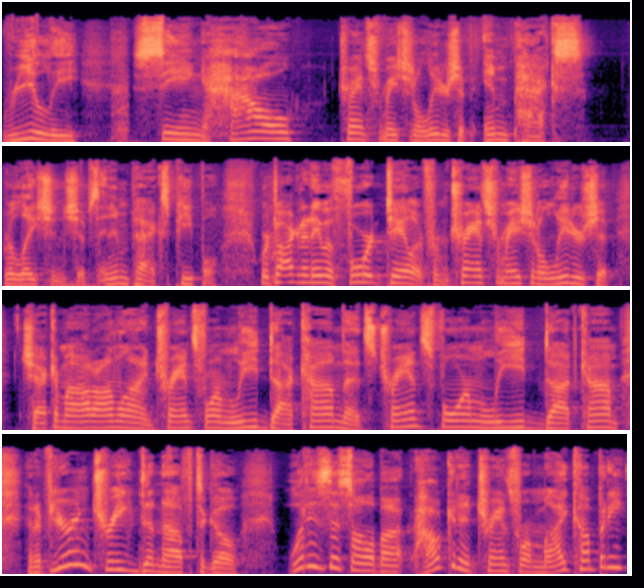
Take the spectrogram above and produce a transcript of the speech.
really seeing how transformational leadership impacts relationships and impacts people. We're talking today with Ford Taylor from Transformational Leadership. Check him out online, transformlead.com. That's transformlead.com. And if you're intrigued enough to go, what is this all about? How can it transform my company?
